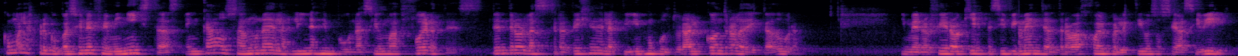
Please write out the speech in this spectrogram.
cómo las preocupaciones feministas encausan una de las líneas de impugnación más fuertes dentro de las estrategias del activismo cultural contra la dictadura. Y me refiero aquí específicamente al trabajo del colectivo Sociedad Civil.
